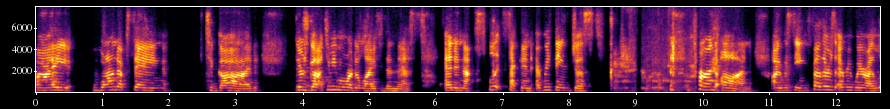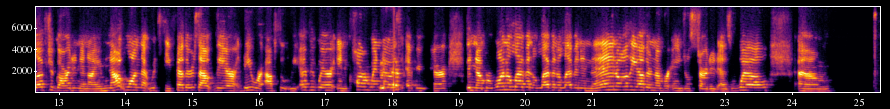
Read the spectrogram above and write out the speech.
i wound up saying to God, there's got to be more to life than this. And in that split second, everything just turned on. I was seeing feathers everywhere. I love to garden, and I am not one that would see feathers out there. They were absolutely everywhere in car windows, everywhere. The number 111, 11, 11, and then all the other number angels started as well. Um,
